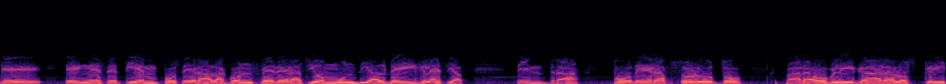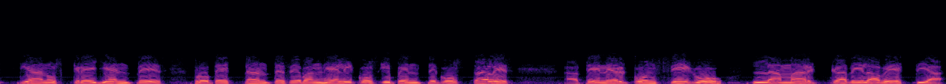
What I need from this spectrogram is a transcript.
que en ese tiempo será la Confederación Mundial de Iglesias, tendrá poder absoluto para obligar a los cristianos creyentes, protestantes, evangélicos y pentecostales a tener consigo la marca de la bestia.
